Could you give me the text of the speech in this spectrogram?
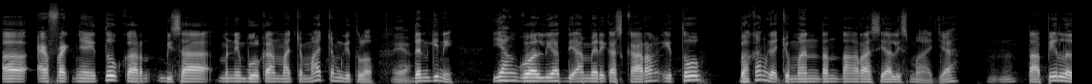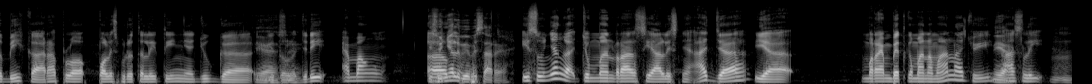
eh, efeknya itu karena bisa menimbulkan macam-macam gitu loh. Iya. Dan gini, yang gua lihat di Amerika sekarang itu bahkan nggak cuman tentang rasialisme aja, Mm-mm. tapi lebih ke arah police brutality-nya juga Iya gitu loh. sih. Jadi emang eh, Isunya lebih besar ya. isunya nggak cuman rasialisnya aja, ya merembet ke mana-mana cuy, Iya. asli. Mm-mm.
